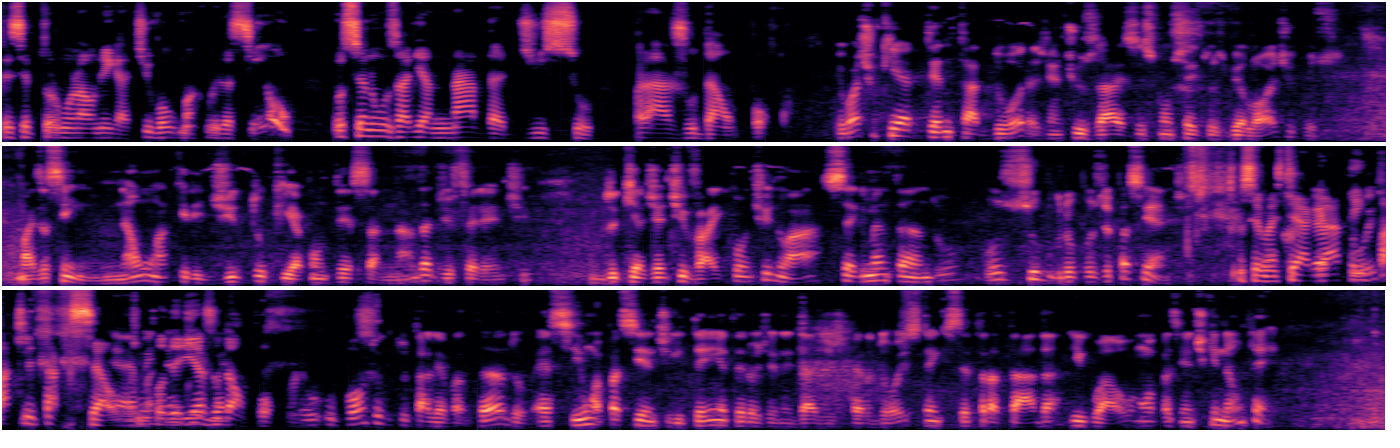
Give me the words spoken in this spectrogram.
receptor moral negativo, alguma coisa assim? Ou você não usaria nada disso para ajudar um pouco? Eu acho que é tentador a gente usar esses conceitos biológicos, mas assim, não acredito que aconteça nada diferente do que a gente vai continuar segmentando os subgrupos de pacientes. Você, mas TH tem paclitaxel, é, que poderia entendi, ajudar um pouco. Né? O, o, ponto que tu está levantando é se uma paciente que tem heterogeneidade de HER2 tem que ser tratada igual a uma paciente que não tem.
